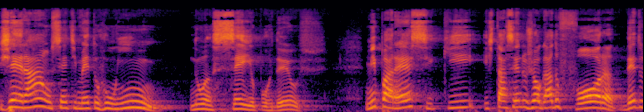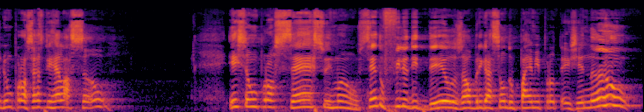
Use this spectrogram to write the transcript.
gerar um sentimento ruim no anseio por Deus, me parece que está sendo jogado fora, dentro de um processo de relação. Esse é um processo, irmão. Sendo filho de Deus, a obrigação do Pai é me proteger. Não!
